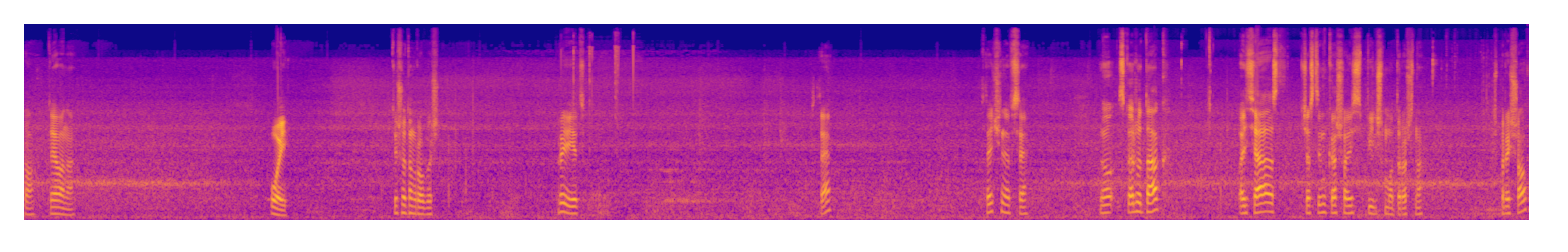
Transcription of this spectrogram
Що? Де вона? Ой. Ти що там робиш? Привіт. Все? Все чи не все? Ну, скажу так. Оця частинка щось більш моторошна. Ж прийшов?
